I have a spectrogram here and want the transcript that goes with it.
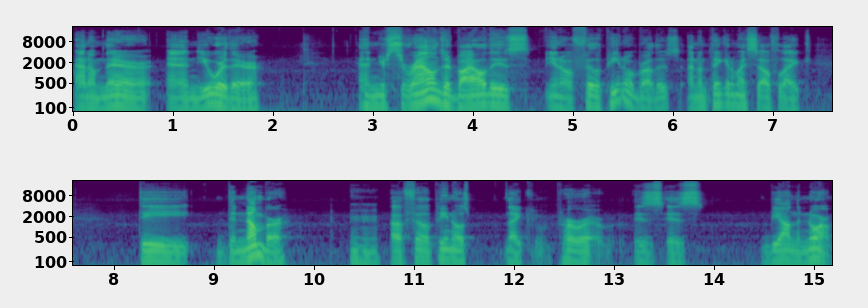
And I'm there, and you were there, and you're surrounded by all these, you know, Filipino brothers. And I'm thinking to myself, like, the the number Mhm. of Filipinos like per is is beyond the norm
